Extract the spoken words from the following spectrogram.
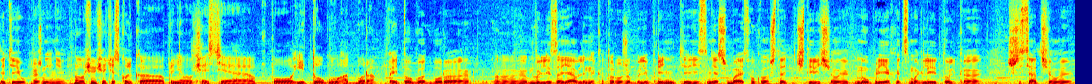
эти упражнения. Ну, в общем, счете, сколько приняло участие по итогу отбора? По итогу отбора были заявлены, которые уже были приняты, если не ошибаюсь, около 64 человек. Ну, приехать смогли только 60 человек.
